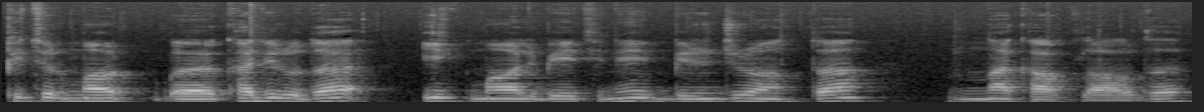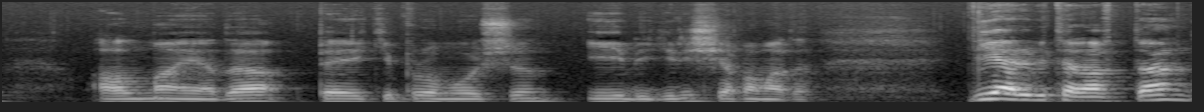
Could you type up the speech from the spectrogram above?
Peter Mar- e, Kadiru da ilk mağlubiyetini birinci roundda knockout'la aldı. Almanya'da P2 Promotion iyi bir giriş yapamadı. Diğer bir taraftan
